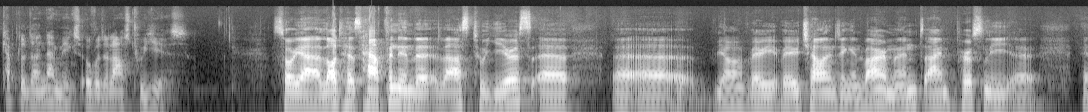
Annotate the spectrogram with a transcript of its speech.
Capital Dynamics over the last two years? So yeah, a lot has happened in the last two years. Uh, uh, uh you know, very very challenging environment. I'm personally uh, uh,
